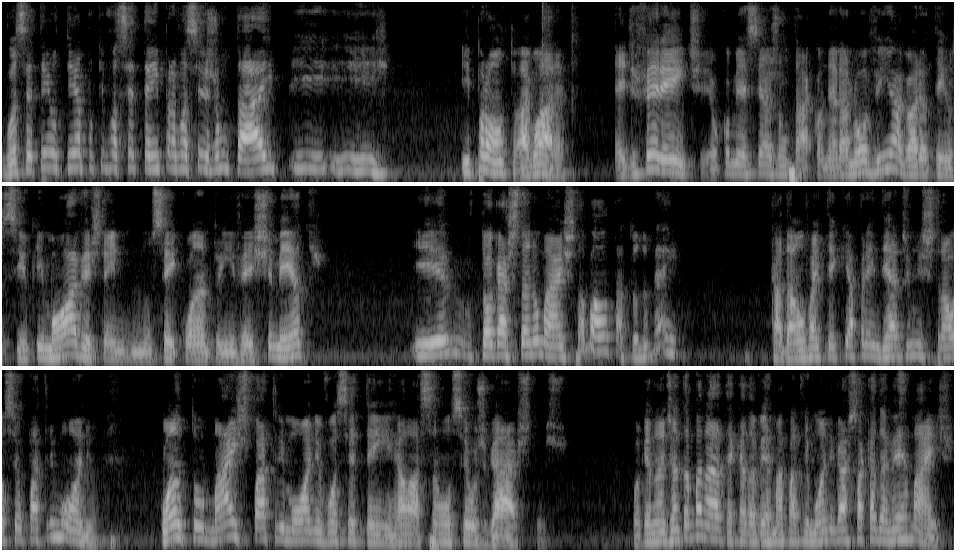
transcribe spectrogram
você tem o tempo que você tem para você juntar e, e, e, pronto. Agora, é diferente. Eu comecei a juntar quando era novinho, agora eu tenho cinco imóveis, tenho não sei quanto em investimentos e estou gastando mais. Tá bom, tá tudo bem. Cada um vai ter que aprender a administrar o seu patrimônio. Quanto mais patrimônio você tem em relação aos seus gastos, porque não adianta para nada ter cada vez mais patrimônio e gastar cada vez mais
